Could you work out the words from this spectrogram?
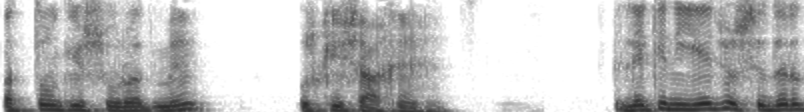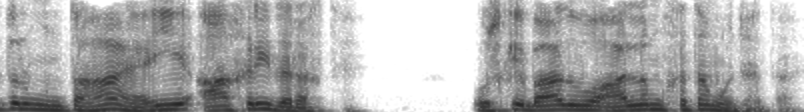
پتوں کی صورت میں اس کی شاخیں ہیں۔ لیکن یہ جو سدرت المنتہا ہے، یہ آخری درخت ہے۔ اس کے بعد وہ عالم ختم ہو جاتا ہے۔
